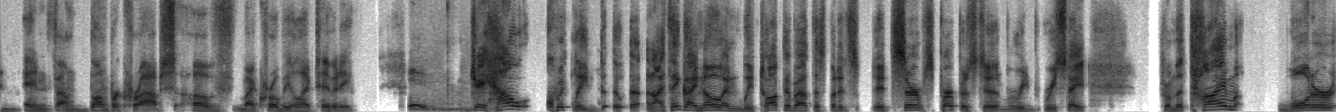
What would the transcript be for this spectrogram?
and, and found bumper crops of microbial activity. Jay, how quickly, uh, and I think I know, and we've talked about this, but it's it serves purpose to re- restate. From the time water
